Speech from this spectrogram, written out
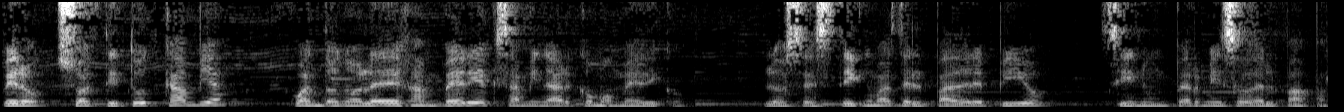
Pero su actitud cambia cuando no le dejan ver y examinar como médico los estigmas del Padre Pío sin un permiso del Papa.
